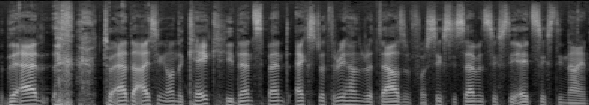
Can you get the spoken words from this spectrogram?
The ad to add the icing on the cake, he then spent extra 300,000 for 67, 68, 69.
